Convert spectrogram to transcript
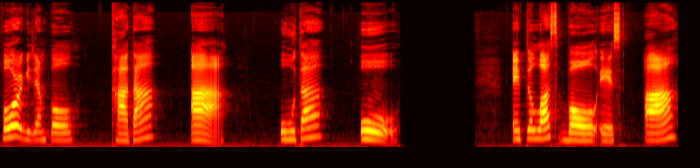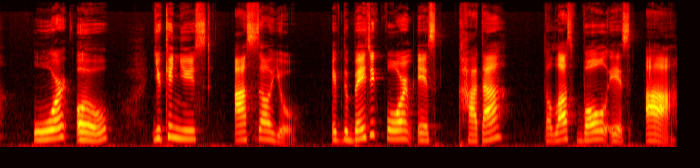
For example, 가다, 아, 오다, 오. If the last vowel is a or o, you can use 왔어요. If the basic form is 가다, the last vowel is a.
